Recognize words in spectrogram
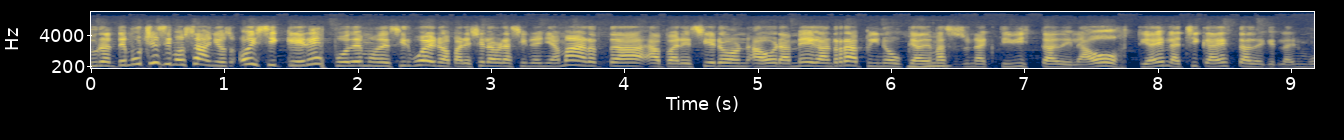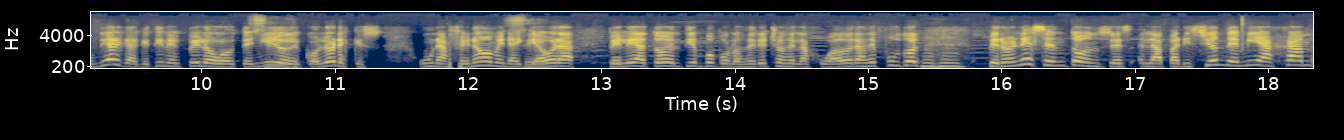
durante muchísimos años. Hoy, si querés, podemos decir, bueno, apareció la brasileña Marta, aparecieron ahora Megan Rapinoe, que además es una activista de la hostia, es la chica esta de del mundial, la que tiene el pelo teñido Sí. de colores, que es una fenómena y Sí. que ahora pelea todo el tiempo por los derechos de las jugadoras de fútbol. Pero en ese entonces, la aparición de Mia Hamm,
